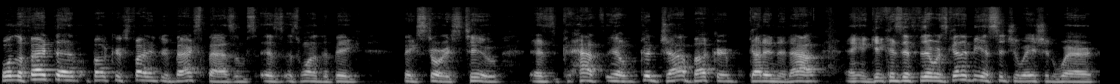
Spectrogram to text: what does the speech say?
Well, the fact that Butker's fighting through back spasms is, is one of the big big stories too. Is have you know, good job Butker gutting it out and because if there was going to be a situation where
